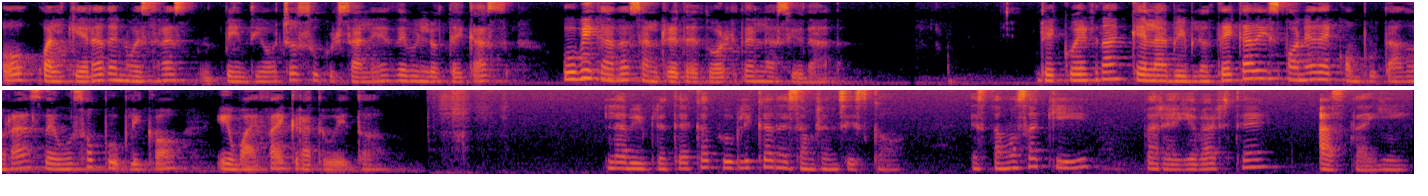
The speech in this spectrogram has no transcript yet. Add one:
o cualquiera de nuestras 28 sucursales de bibliotecas ubicadas alrededor de la ciudad. Recuerda que la biblioteca dispone de computadoras de uso público y Wi-Fi gratuito. La Biblioteca Pública de San Francisco. Estamos aquí para llevarte hasta allí.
